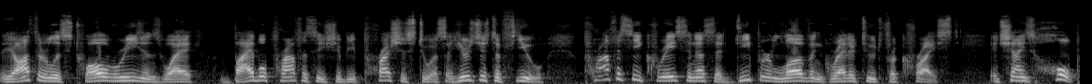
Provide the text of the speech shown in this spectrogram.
the author lists 12 reasons why Bible prophecy should be precious to us. And here's just a few. Prophecy creates in us a deeper love and gratitude for Christ. It shines hope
